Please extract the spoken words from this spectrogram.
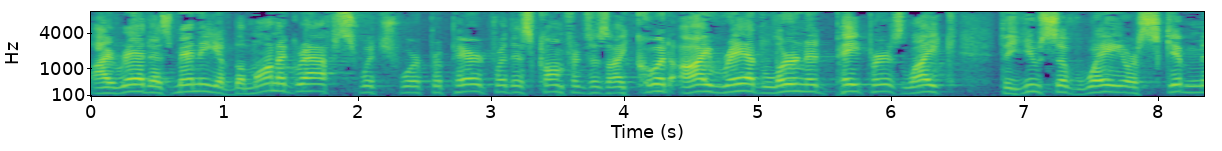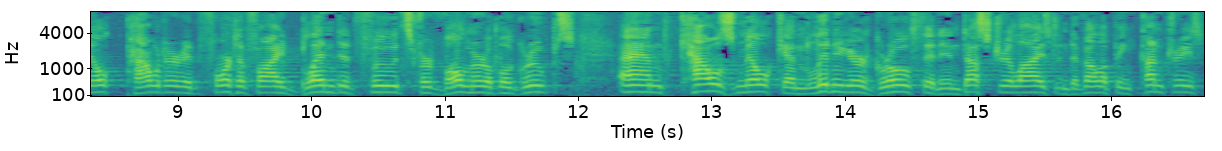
I read as many of the monographs which were prepared for this conference as I could. I read learned papers like the use of whey or skim milk powder in fortified blended foods for vulnerable groups, and cow's milk and linear growth in industrialized and developing countries.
